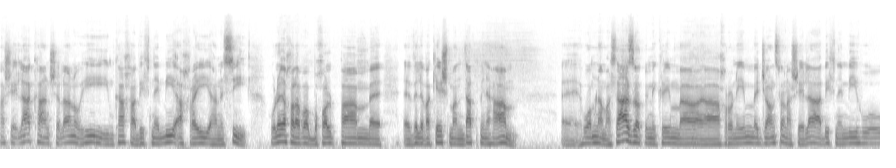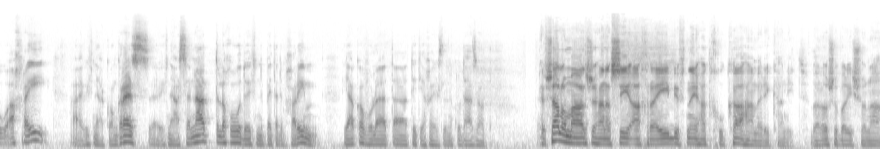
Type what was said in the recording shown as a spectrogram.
השאלה כאן שלנו היא, אם ככה, בפני מי אחראי הנשיא? הוא לא יכול לבוא בכל פעם אה, ולבקש מנדט מן העם. אה, הוא אמנם עשה זאת במקרים האחרונים, ג'ונסון, השאלה בפני מי הוא אחראי. אה, בפני הקונגרס, בפני הסנאט לחוד, בפני בית הנבחרים. יעקב, אולי אתה תתייחס לנקודה הזאת. אפשר לומר שהנשיא אחראי בפני התחוקה האמריקנית, בראש ובראשונה.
